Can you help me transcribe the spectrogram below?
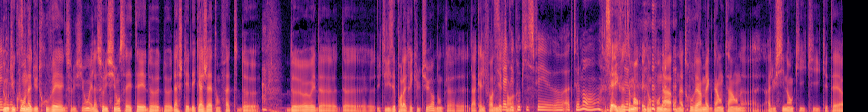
le Donc de du coup, on a dû trouver une solution et la solution, ça a été de- de- d'acheter des cagettes en fait de Ah de, ouais, ouais, de, de utilisées pour l'agriculture. Donc euh, la Californie C'est la étant- déco qui se fait euh, actuellement. hein, c'est exactement. Et donc on a on a trouvé un mec downtown euh, hallucinant qui, qui, qui était euh,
